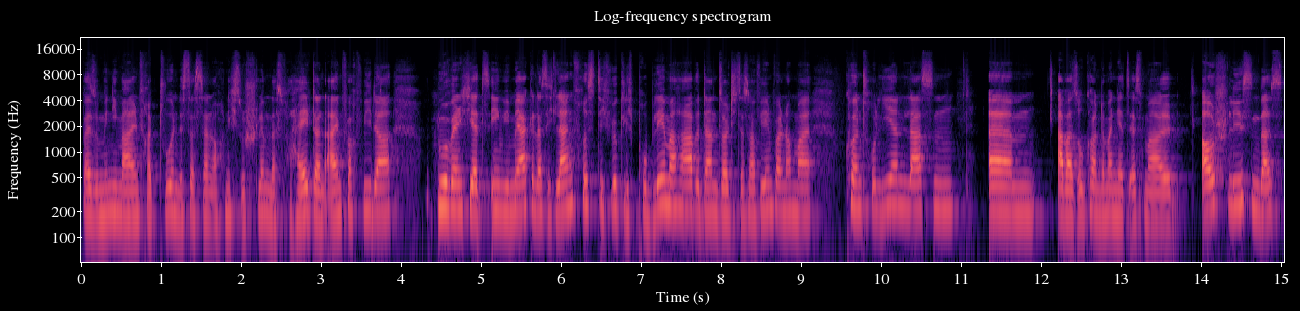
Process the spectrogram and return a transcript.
bei so minimalen Frakturen ist das dann auch nicht so schlimm. Das verheilt dann einfach wieder. Nur wenn ich jetzt irgendwie merke, dass ich langfristig wirklich Probleme habe, dann sollte ich das auf jeden Fall nochmal kontrollieren lassen. Ähm, aber so konnte man jetzt erstmal ausschließen, dass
